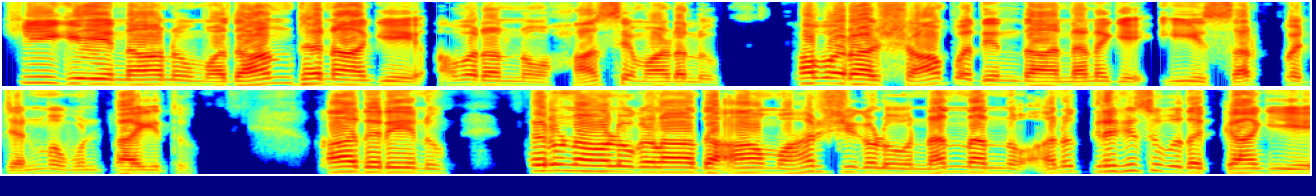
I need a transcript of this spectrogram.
ಹೀಗೆ ನಾನು ಮದಾಂಧನಾಗಿ ಅವರನ್ನು ಹಾಸ್ಯ ಮಾಡಲು ಅವರ ಶಾಪದಿಂದ ನನಗೆ ಈ ಸರ್ಪ ಜನ್ಮ ಉಂಟಾಯಿತು. ಆದರೇನು? ಕರುಣಾಳುಗಳಾದ ಆ ಮಹರ್ಷಿಗಳು ನನ್ನನ್ನು ಅನುಗ್ರಹಿಸುವುದಕ್ಕಾಗಿಯೇ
